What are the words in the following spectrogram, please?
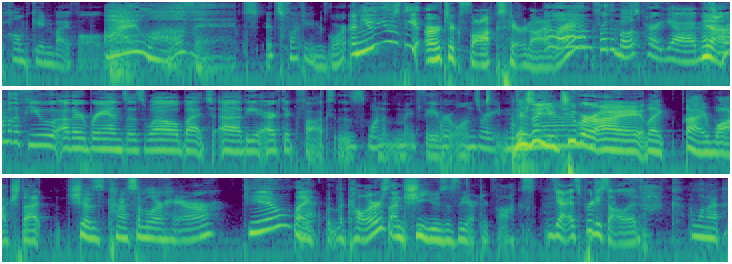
pumpkin by fall. I love it. It's fucking gorgeous. And you use the Arctic Fox hair dye, right? Um, for the most part, yeah. I mess Yeah. around with a few other brands as well, but uh, the Arctic Fox is one of my favorite ones right now. There's a YouTuber I like I watch that she has kind of similar hair to you, like Yeah. the colors, and she uses the Arctic Fox. Yeah, it's pretty solid. I want to.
